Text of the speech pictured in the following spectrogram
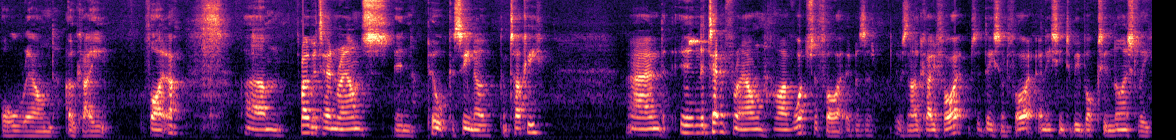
all-round okay fighter. Um, over 10 rounds in Pill Casino, Kentucky. And in the 10th round, I've watched the fight. It was a it was an okay fight, it was a decent fight, and he seemed to be boxing nicely.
